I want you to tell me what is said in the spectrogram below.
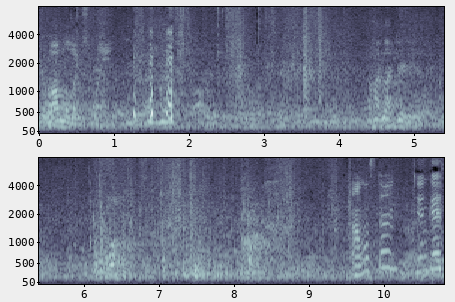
Your mom will explain. I'm not drinking it. Almost done. Doing. Good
